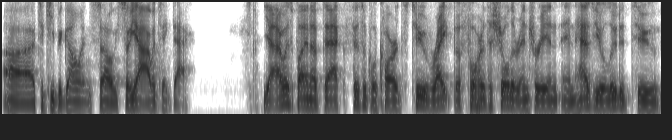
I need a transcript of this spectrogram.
uh, to keep it going. So so yeah, I would take Dak. Yeah, I was buying up Dak physical cards too right before the shoulder injury, and and as you alluded to,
